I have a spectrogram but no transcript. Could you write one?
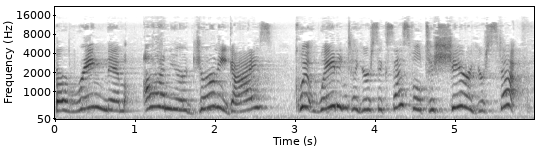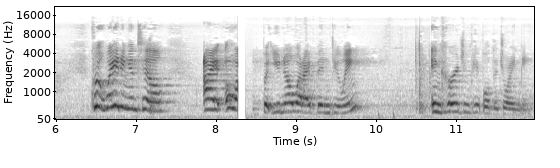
Bring them on your journey, guys. Quit waiting till you're successful to share your stuff. Quit waiting until I, oh, but you know what I've been doing? Encouraging people to join me.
